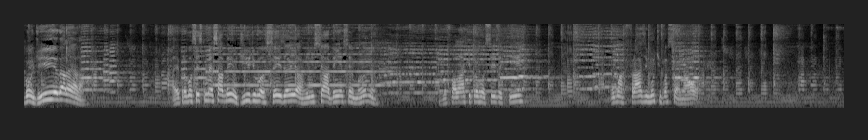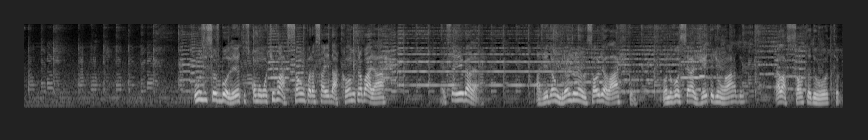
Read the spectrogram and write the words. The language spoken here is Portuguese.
Bom dia, galera. Aí para vocês começar bem o dia de vocês aí, ó, iniciar bem a semana. Eu vou falar aqui para vocês aqui uma frase motivacional. Use seus boletos como motivação para sair da cama e trabalhar. É isso aí, galera. A vida é um grande lençol de elástico. Quando você ajeita de um lado, ela solta do outro.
